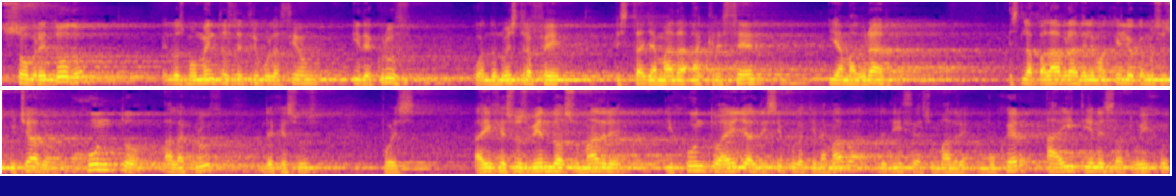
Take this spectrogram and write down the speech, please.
sobre todo en los momentos de tribulación y de cruz, cuando nuestra fe está llamada a crecer y a madurar. Es la palabra del Evangelio que hemos escuchado, junto a la cruz de Jesús, pues ahí Jesús viendo a su madre y junto a ella al discípulo a quien amaba, le dice a su madre, mujer, ahí tienes a tu hijo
